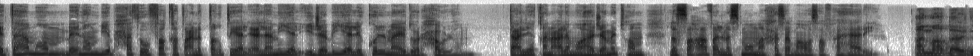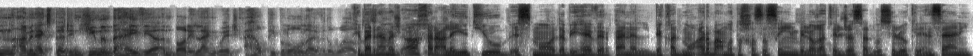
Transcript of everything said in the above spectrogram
اتهمهم بأنهم بيبحثوا فقط عن التغطية الإعلامية الإيجابية لكل ما يدور حولهم تعليقا على مهاجمتهم للصحافة المسمومة حسب ما وصفها هاري I'm Mark Bowden. I'm an expert in human behavior and body language. I help people all over the world. في برنامج آخر على يوتيوب اسمه The Behavior Panel بيقدموا أربع متخصصين بلغة الجسد والسلوك الإنساني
